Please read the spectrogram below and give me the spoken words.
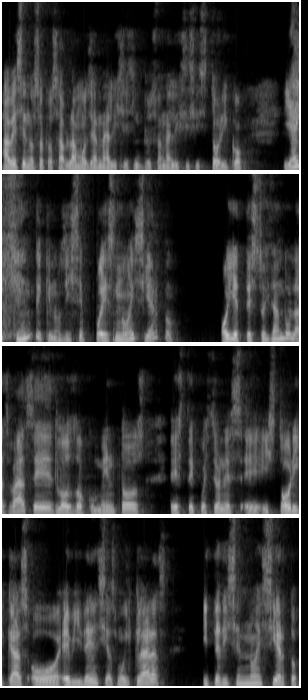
a veces nosotros hablamos de análisis, incluso análisis histórico, y hay gente que nos dice, pues no es cierto. Oye, te estoy dando las bases, los documentos, este, cuestiones eh, históricas o evidencias muy claras, y te dicen, no es cierto.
